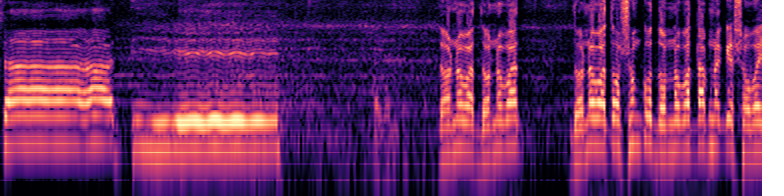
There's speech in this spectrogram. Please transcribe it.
সাথী রে ধন্যবাদ ধন্যবাদ ধন্যবাদ, অসংখ্য ধন্যবাদ আপনাকে। সবাই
